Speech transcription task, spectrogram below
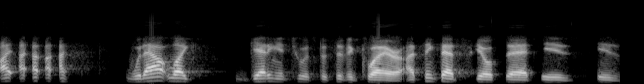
I, I, I, I, without like getting it to a specific player, I think that skill set is is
